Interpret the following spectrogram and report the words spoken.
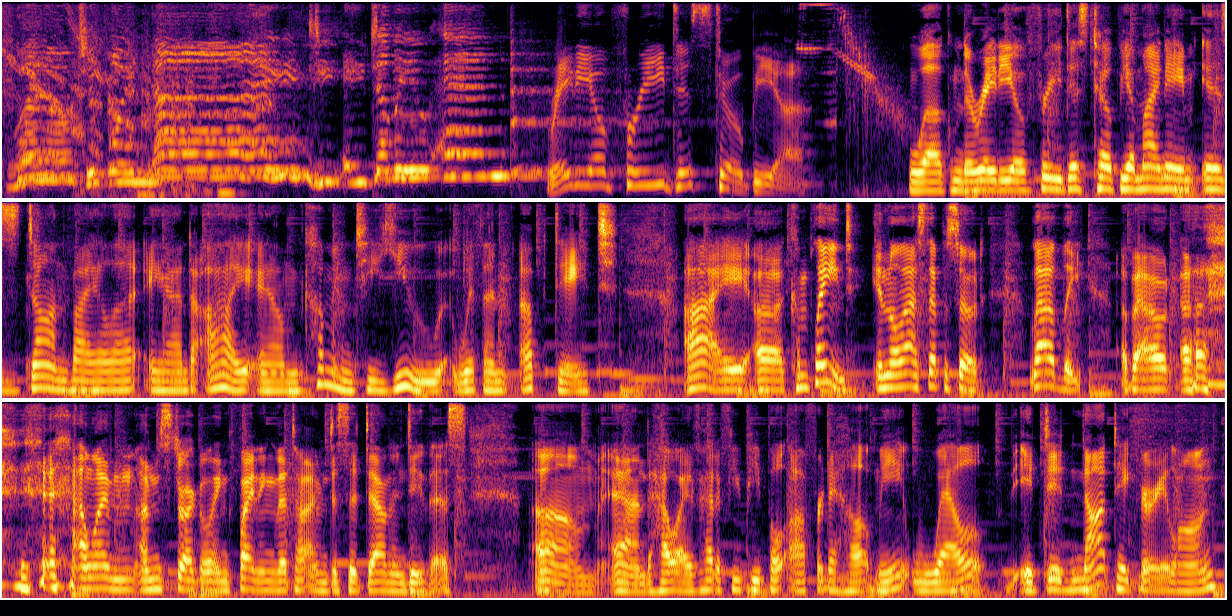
102.9 DAWN. Radio Free Dystopia. Welcome to Radio Free Dystopia. My name is Don Viola, and I am coming to you with an update. I uh, complained in the last episode loudly about uh, how I'm I'm struggling finding the time to sit down and do this, um, and how I've had a few people offer to help me. Well, it did not take very long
